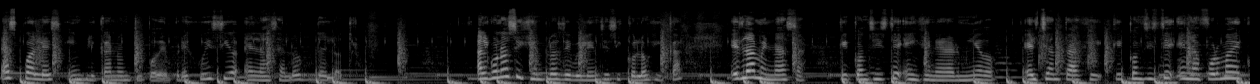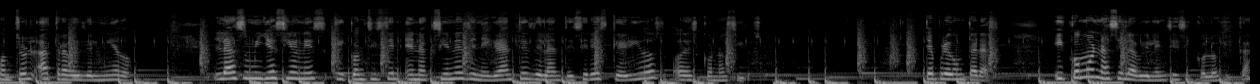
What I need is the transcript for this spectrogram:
las cuales implican un tipo de prejuicio en la salud del otro. Algunos ejemplos de violencia psicológica es la amenaza, que consiste en generar miedo, el chantaje, que consiste en la forma de control a través del miedo, las humillaciones, que consisten en acciones denigrantes delante de seres queridos o desconocidos. Te preguntarás, ¿y cómo nace la violencia psicológica?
